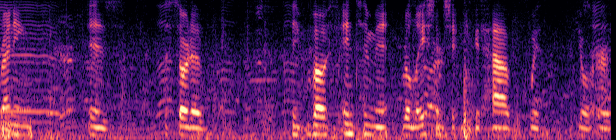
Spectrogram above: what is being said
Running is a sort of the most intimate relationship you could have with your earth.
